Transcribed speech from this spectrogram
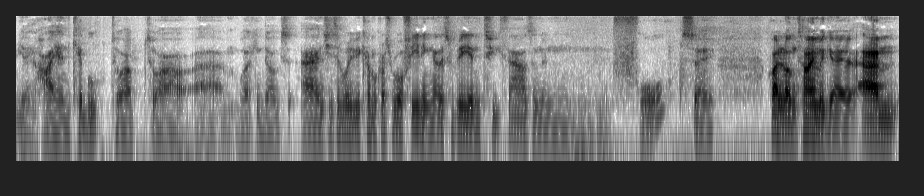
you know, high-end kibble to our to our um, working dogs. And she said, "Well, have you come across raw feeding?" Now, this would be in 2004, so quite a long time ago. Um,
